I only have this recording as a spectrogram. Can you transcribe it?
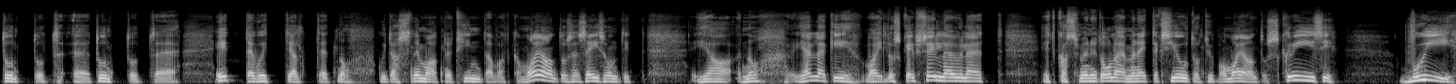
tuntud, äh, tuntud äh, ettevõtjalt, et noh, kuidas nemad nüüd hindavad ka majanduse seisundit. ja noh, jällegi vaidlus käib selle üle, et, et kas me nüüd oleme näiteks jõudnud juba majanduskriisi või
